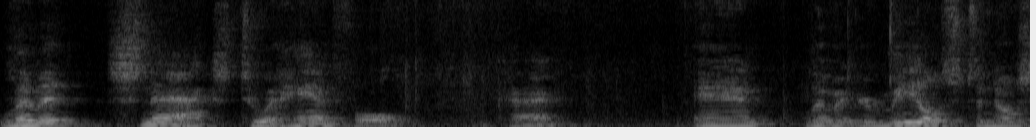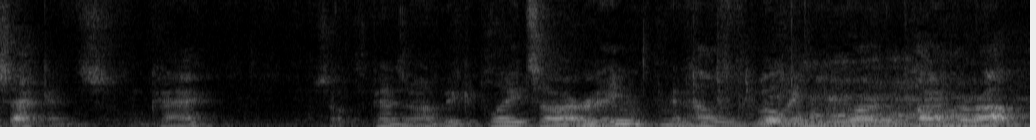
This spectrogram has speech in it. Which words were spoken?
Limit snacks to a handful, okay? And limit your meals to no seconds, okay? Depends on how big your plates are, right? And how willing you are to pile her up.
